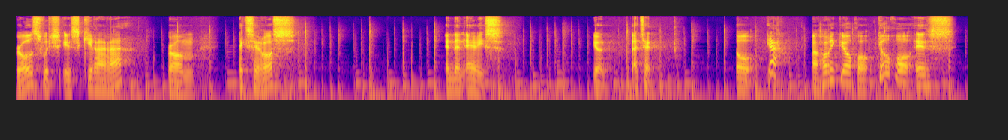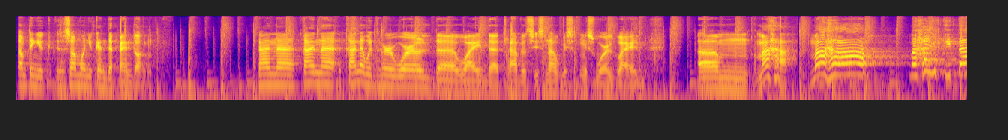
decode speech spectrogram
roles, which is Kirara from Exeros. And then Eris. Yun. That's it. So, yeah. Uh, Hori Kyoko. Kyoko is something you someone you can depend on. Kana, Kana, Kana with her worldwide uh, travels is now Miss, Miss Worldwide. Um, Maha! Maha! Mahal kita!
